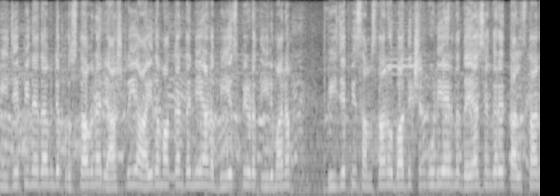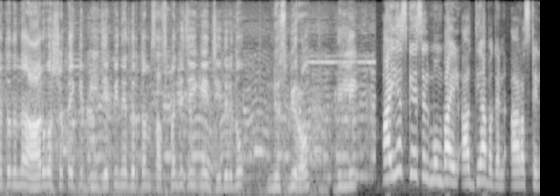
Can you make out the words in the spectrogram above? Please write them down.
ബി ജെ പി നേതാവിന്റെ പ്രസ്താവന രാഷ്ട്രീയ ആയുധമാക്കാൻ തന്നെയാണ് ബി എസ് പിയുടെ തീരുമാനം. ബി ജെ പി സംസ്ഥാന ഉപാധ്യക്ഷൻ കൂടിയായിരുന്ന ദയാശങ്കറെ തലസ്ഥാനത്ത് നിന്ന് ആറു വർഷത്തേക്ക് ബി ജെ പി നേതൃത്വം സസ്പെൻഡ് ചെയ്യുകയും ചെയ്തിരുന്നു. News bureau Delhi. I S കേസിൽ മുംബൈയിൽ അധ്യാപകൻ അറസ്റ്റിൽ.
